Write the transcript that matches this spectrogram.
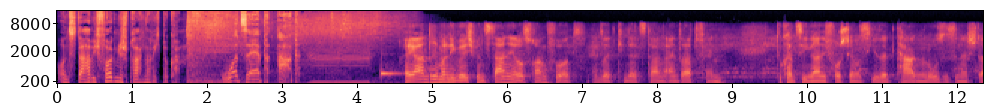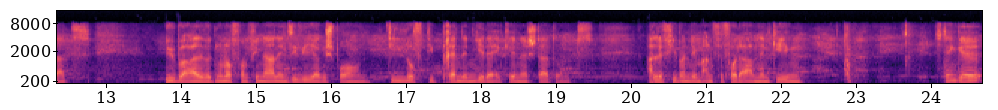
Und da habe ich folgende Sprachnachricht bekommen. WhatsApp ab. Hey André, mein Lieber, ich bin's Daniel aus Frankfurt und seit Kindheitstagen Eintracht-Fan. Du kannst dir gar nicht vorstellen, was hier seit Tagen los ist in der Stadt. Überall wird nur noch vom Finale in Sevilla gesprochen. Die Luft, die brennt in jeder Ecke in der Stadt und alle fiebern dem Anpfiff heute Abend entgegen. Ich denke,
